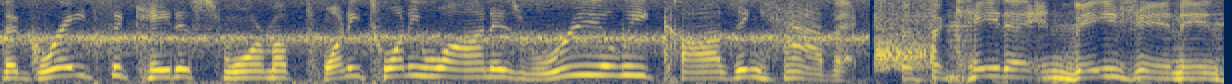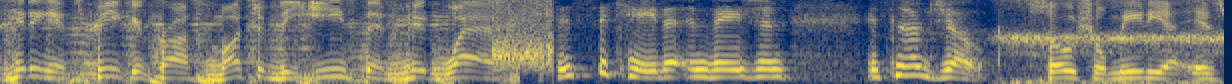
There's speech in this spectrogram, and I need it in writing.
The great cicada swarm of 2021 is really causing havoc. The cicada invasion is hitting its peak across much of the East and Midwest. This cicada invasion, it's no joke. Social media is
